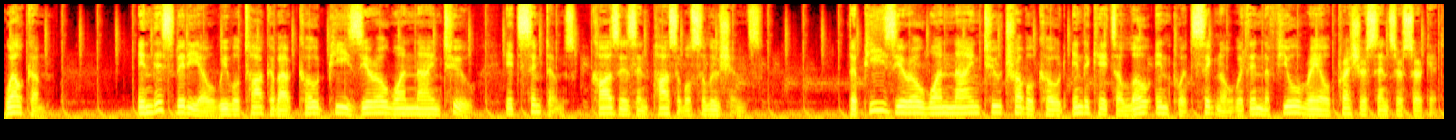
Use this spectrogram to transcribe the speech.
Welcome. In this video we will talk about code P0192, its symptoms, causes and possible solutions. The P0192 trouble code indicates a low input signal within the fuel rail pressure sensor circuit.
